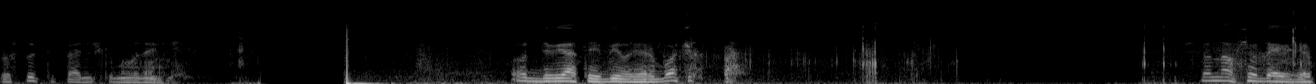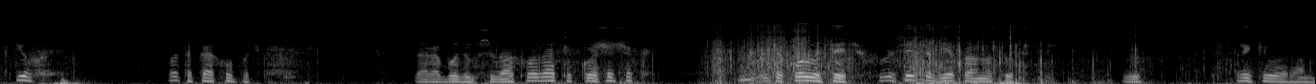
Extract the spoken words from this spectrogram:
ростуть підпенечки молоденькі. От дев'ятий білий грибочок. Що на все 9 грибків. Ось така купочка. Зараз будемо сюди складати кошечок. Ну і таку лисичок. Лисичок є, певно, тут. З 3 кілограми.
